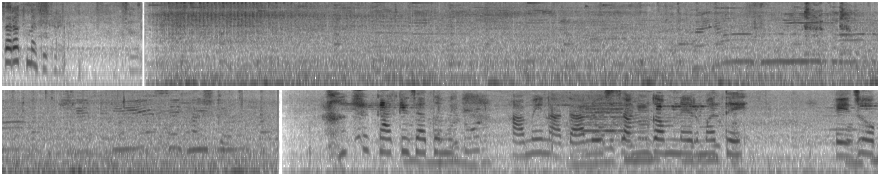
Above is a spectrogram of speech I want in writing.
सरक ना तिकडे. काकी जातो मी आम्ही ना आलो संगमनेरमध्ये. हे झोप.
